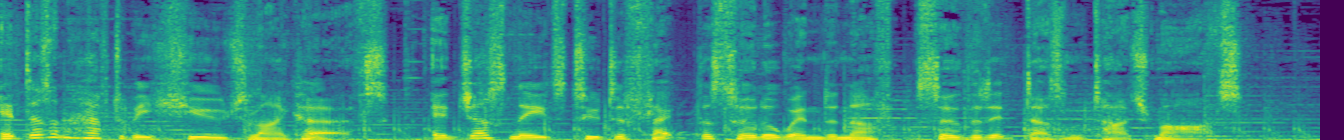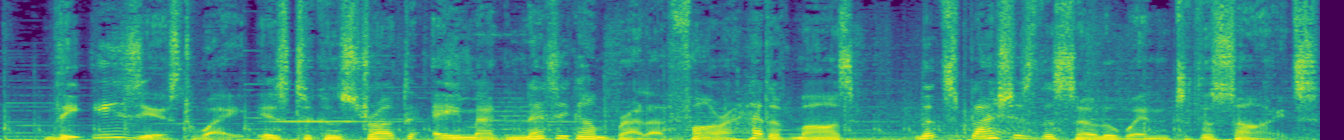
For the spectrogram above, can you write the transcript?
It doesn't have to be huge like Earth's, it just needs to deflect the solar wind enough so that it doesn't touch Mars. The easiest way is to construct a magnetic umbrella far ahead of Mars that splashes the solar wind to the sides.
